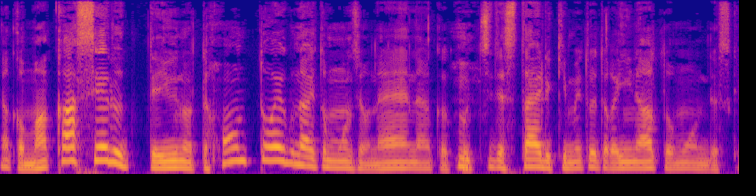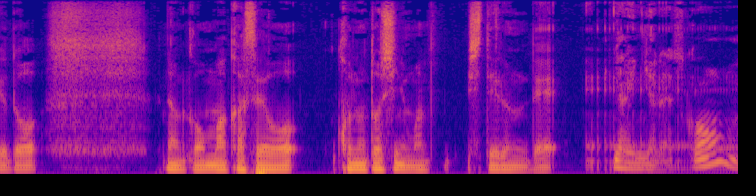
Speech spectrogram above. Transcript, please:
なんか任せるっていうのって本当は良くないと思うんですよね。なんかこっちでスタイル決めといた方がいいなと思うんですけど、なんかお任せをこの年にもしてるんで。いや、いいんじゃないですか？うん。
